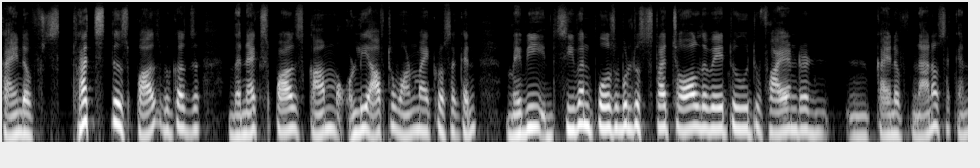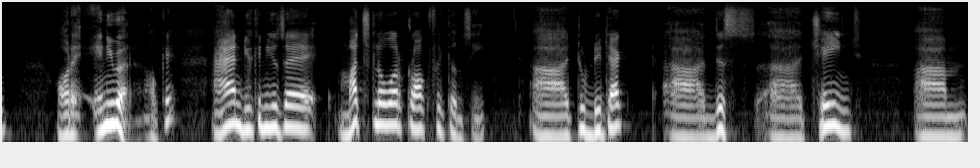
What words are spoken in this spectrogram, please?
kind of stretch this pulse because the next pulse come only after 1 microsecond. Maybe it is even possible to stretch all the way to, to 500 kind of nanosecond or anywhere okay? And you can use a much lower clock frequency uh, to detect uh, this uh, change um,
